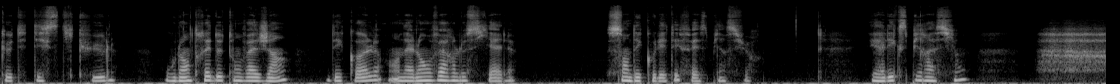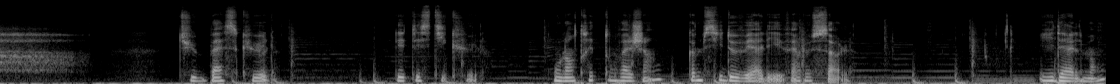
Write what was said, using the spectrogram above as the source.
que tes testicules ou l'entrée de ton vagin décollent en allant vers le ciel, sans décoller tes fesses bien sûr. Et à l'expiration, tu bascules les testicules ou l'entrée de ton vagin comme s'il devait aller vers le sol. Idéalement,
